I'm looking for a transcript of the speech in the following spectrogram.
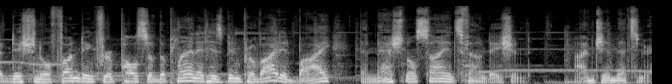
Additional funding for Pulse of the Planet has been provided by the National Science Foundation. I'm Jim Metzner.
